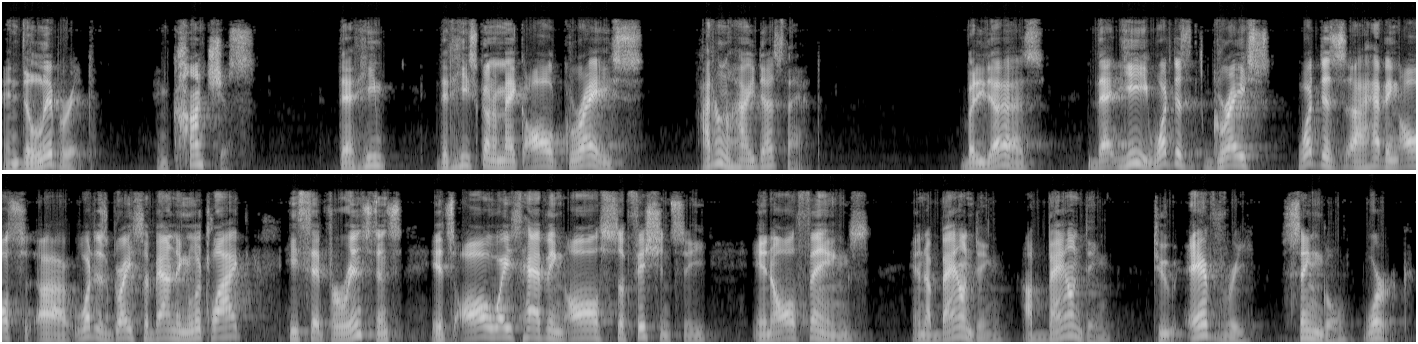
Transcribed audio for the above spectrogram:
and deliberate and conscious that he that he's going to make all grace I don't know how he does that. But he does. That ye, what does grace, what does uh, having all, uh, what does grace abounding look like? He said, for instance, it's always having all sufficiency in all things and abounding, abounding to every single work.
